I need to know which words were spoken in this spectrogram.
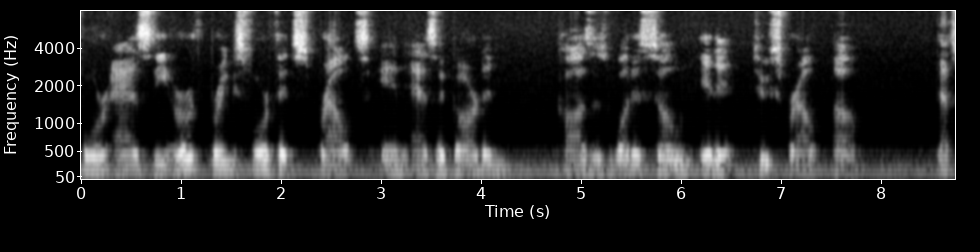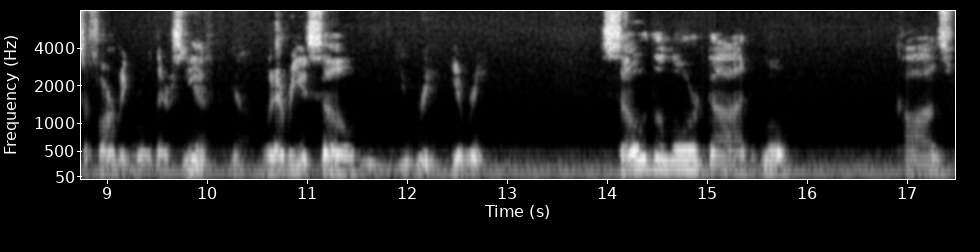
For as the earth brings forth its sprouts, and as a garden causes what is sown in it to sprout up, that's a farming rule there, Steve. Yeah, yeah. Whatever you sow, You read. you reap. So the Lord God will cause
